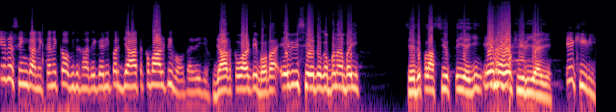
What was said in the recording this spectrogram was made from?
ਇਹਦੇ ਸਿੰਗਾ ਨਿੱਕਾ ਨਿੱਕਾ ਉਹ ਵੀ ਦਿਖਾ ਦੇ ਕਰੀ ਪਰ ਜਾਤ ਕੁਆਲਿਟੀ ਬਹੁਤ ਹੈ ਇਹਦੇ 'ਚ। ਜਾਤ ਕੁਆਲਿਟੀ ਬਹੁਤਾ ਇਹ ਵੀ ਸੇ ਤੋਂ ਗੱਬਣਾ ਬਾਈ। ਸੇ ਦੀ ਪਲਾਸੀ ਉੱਤੇ ਹੀ ਹੈਗੀ। ਇਹ ਮੋਹ ਖੀਰੀ ਆ ਜੀ। ਇਹ ਖੀਰੀ।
